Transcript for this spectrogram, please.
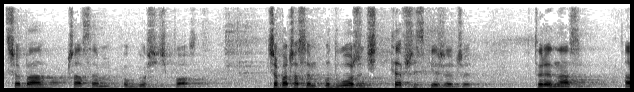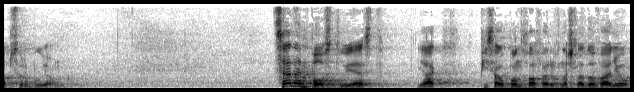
trzeba czasem ogłosić post. Trzeba czasem odłożyć te wszystkie rzeczy, które nas absorbują. Celem postu jest, jak pisał Bonhoeffer w naśladowaniu,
